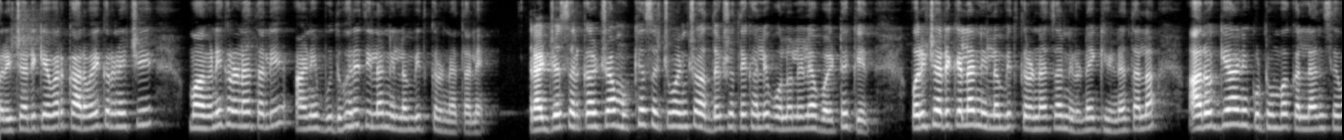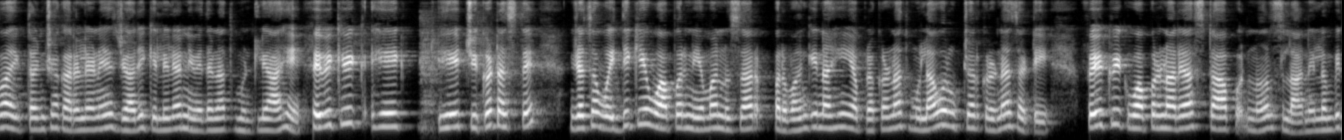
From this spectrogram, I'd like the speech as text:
परिचारिकेवर कारवाई करण्याची मागणी करण्यात आली आणि बुधवारी तिला निलंबित करण्यात आले. राज्य सरकारच्या मुख्य सचिवांच्या अध्यक्षतेखाली बोलवलेल्या बैठकीत परिचारिकेला निलंबित करण्याचा निर्णय घेण्यात आला. आरोग्य आणि कुटुंब कल्याण सेवा आयुक्तांच्या कार्यालयाने जारी केलेल्या निवेदनात म्हटले आहे. फेविक्विक हे हे चिकट असते ज्याचा वैद्यकीय वापर नियमानुसार परवानगी नाही. या प्रकरणात मुलावर उपचार करण्यासाठी फेविक्विक वापरणाऱ्या स्टाफ नर्सला निलंबित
